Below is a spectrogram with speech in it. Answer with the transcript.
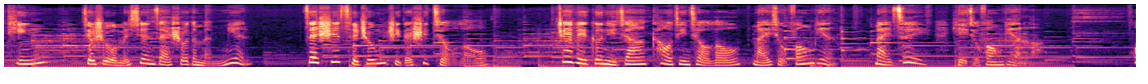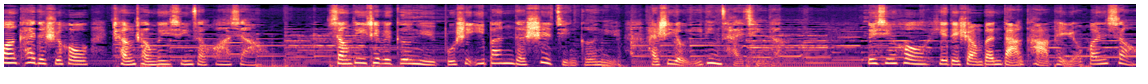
亭就是我们现在说的门面，在诗词中指的是酒楼。这位歌女家靠近酒楼，买酒方便，买醉也就方便了。花开的时候，常常微醺在花下。想必这位歌女不是一般的市井歌女，还是有一定才情的。微醺后也得上班打卡陪人欢笑，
